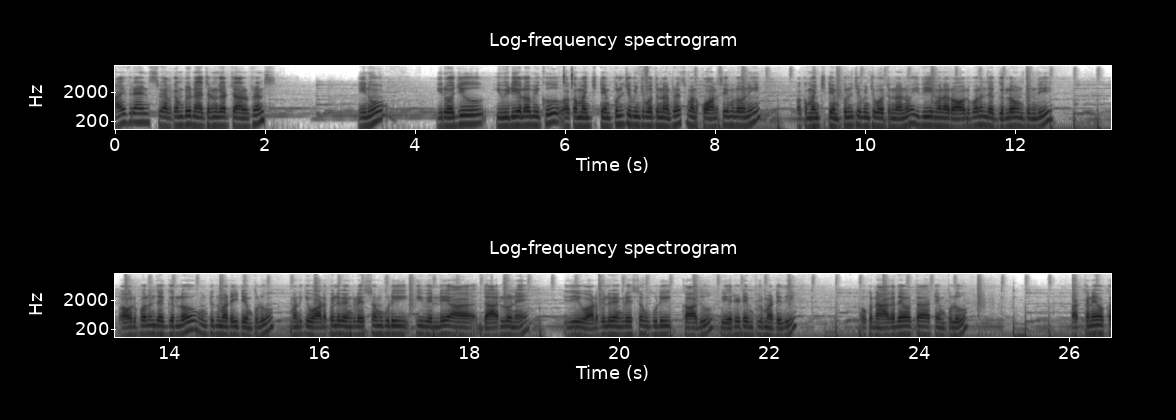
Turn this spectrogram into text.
Hi friends welcome to natural guard channel friends. నేను ఈరోజు ఈ వీడియోలో మీకు ఒక మంచి టెంపుల్ చూపించబోతున్నాను ఫ్రెండ్స్. మన కోనసీమలోని ఒక మంచి టెంపుల్ని చూపించబోతున్నాను. ఇది మన రావులపాలెం దగ్గరలో ఉంటుంది. రావులపాలెం దగ్గరలో ఉంటుందన్నమాట ఈ టెంపుల్. మనకి వాడపల్లి వెంకటేశ్వరం గుడికి వెళ్ళే ఆ దారిలోనే ఇది వాడపల్లి వెంకటేశ్వరం గుడి కాదు వేరే టెంపుల్ అన్నమాట ఇది. ఒక నాగదేవత టెంపుల్. పక్కనే ఒక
